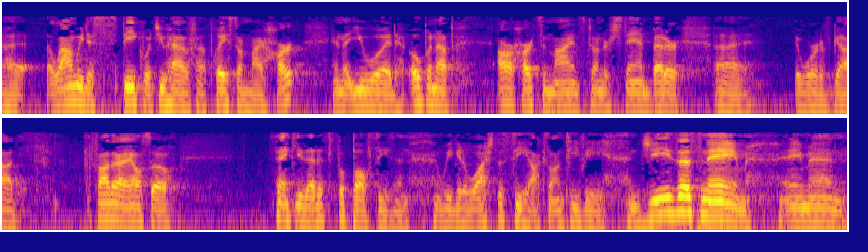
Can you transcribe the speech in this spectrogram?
uh, allow me to speak what you have uh, placed on my heart, and that you would open up our hearts and minds to understand better uh, the Word of God. Father, I also thank you that it's football season and we get to watch the Seahawks on TV. In Jesus' name, amen.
